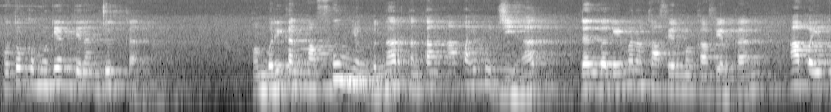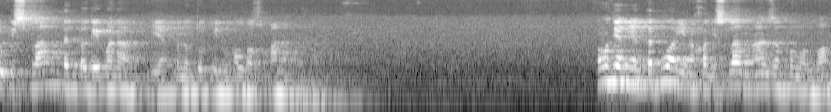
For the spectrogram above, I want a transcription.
untuk kemudian dilanjutkan memberikan mafhum yang benar tentang apa itu jihad dan bagaimana kafir mengkafirkan, apa itu Islam dan bagaimana ya menuntut ilmu Allah Subhanahu wa. Kemudian yang kedua yang akan Islam azakumullah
